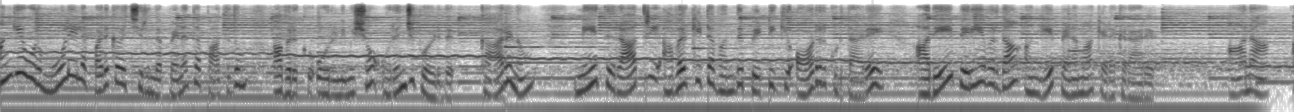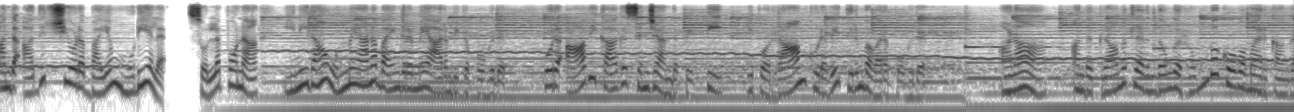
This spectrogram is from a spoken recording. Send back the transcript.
அங்கே ஒரு மூலையில படுக்க வச்சிருந்த பிணத்தை பார்த்ததும் அவருக்கு ஒரு நிமிஷம் உறைஞ்சு போயிடுது. காரணம் நேத்து ராத்திரி அவர்கிட்ட வந்து பெட்டிக்கு ஆர்டர் கொடுத்தாரே அதே பெரியவர் தான் அங்கே பிணமா கிடக்குறாரு. ஆனா அந்த அதிர்ச்சியோட பயம் முடியல. சொல்லப்போனா இனிதான் உண்மையான பயங்கரமே ஆரம்பிக்க போகுது. ஒரு ஆவிக்காக செஞ்ச அந்த பெட்டி இப்போ ராம் கூடவே திரும்ப வரப்போகுது. ஆனா அந்த கிராமத்துல இருந்தவங்க ரொம்ப கோபமா இருக்காங்க.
